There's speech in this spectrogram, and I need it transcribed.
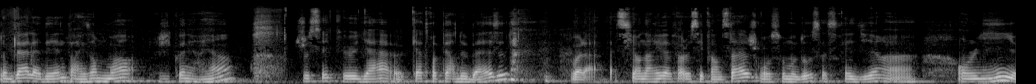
Donc là, l'ADN, par exemple, moi, j'y connais rien. Je sais qu'il y a euh, quatre paires de bases. voilà. Si on arrive à faire le séquençage, grosso modo, ça serait dire euh, on lit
